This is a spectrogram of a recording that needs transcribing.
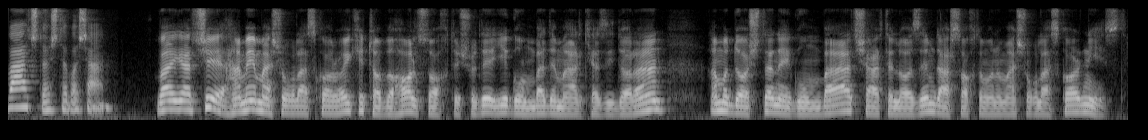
وجه داشته باشند. و اگرچه همه مشغول از کارهایی که تا به حال ساخته شده یک گنبد مرکزی دارن اما داشتن گنبد شرط لازم در ساختمان مشغول از کار نیست.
